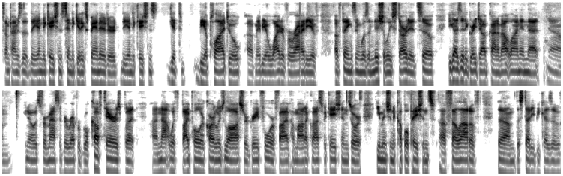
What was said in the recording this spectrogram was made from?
sometimes the, the indications tend to get expanded or the indications get to be applied to a, uh, maybe a wider variety of, of things than was initially started. So you guys did a great job kind of outlining that, um, you know, it's for massive irreparable cuff tears, but uh, not with bipolar cartilage loss or grade four or five Hamada classifications. Or you mentioned a couple of patients uh, fell out of the, um, the study because of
